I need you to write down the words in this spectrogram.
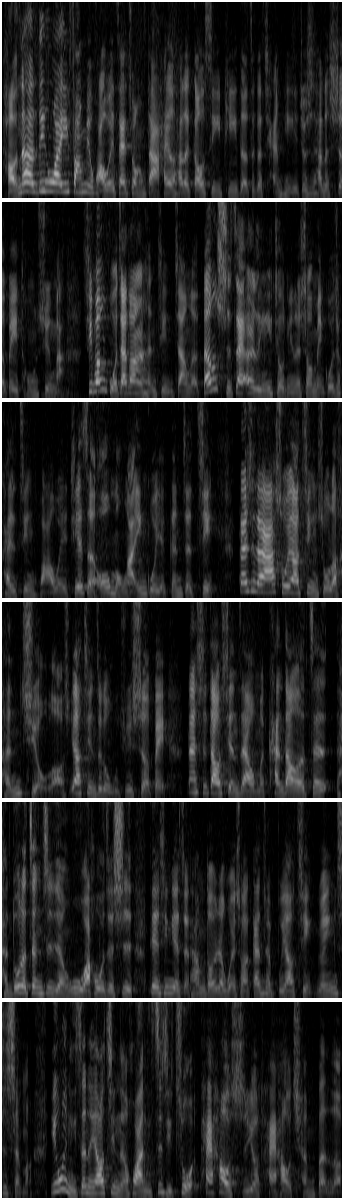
好，那另外一方面，华为在壮大，还有它的高 CP 的这个产品，也就是它的设备通讯嘛。西方国家当然很紧张了，当时在二零一九年的时候，美国就开始进华为，接着欧盟啊、英国也跟着进。但是大家说要进，说了很久了，要进这个五 G 设备。但是到现在，我们看到了这很多的政治人物啊，或者是电信业者，他们都认为说干脆不要进。原因是什么？因为你真的要进的话，你自己做太耗时又太耗成本了。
